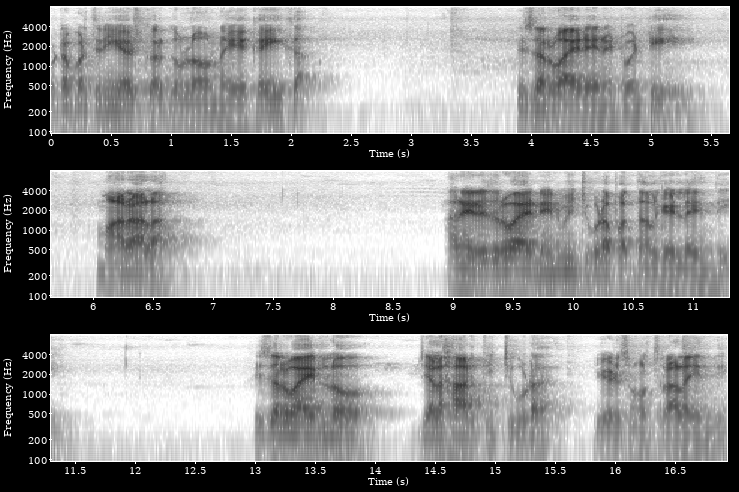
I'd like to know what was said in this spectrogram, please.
పుట్టపర్తి నియోజకవర్గంలో ఉన్న ఏకైక రిజర్వాయర్ అయినటువంటి మారాల అనే రిజర్వాయర్ నిర్మించి కూడా పద్నాలుగేళ్ళు అయింది రిజర్వాయర్లో జలహారతి ఇచ్చి కూడా ఏడు సంవత్సరాలు అయింది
